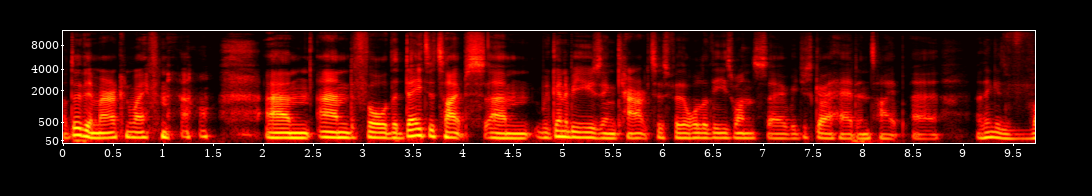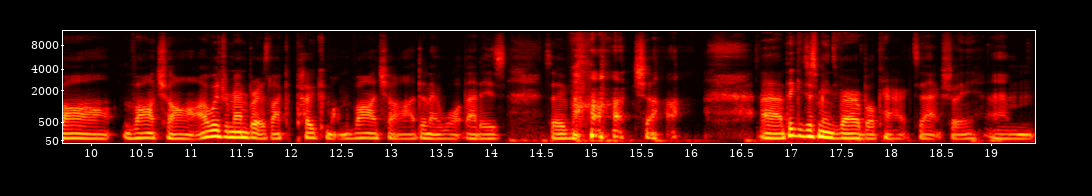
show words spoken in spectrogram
I'll do the American way for now. Um, and for the data types, um, we're going to be using characters for all of these ones. So we just go ahead and type, uh, I think it's var, varchar. I always remember it as like a Pokemon, varchar. I don't know what that is. So varchar. Uh, I think it just means variable character actually. Um,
